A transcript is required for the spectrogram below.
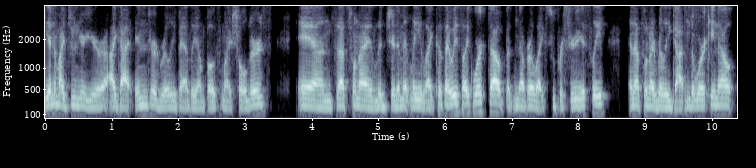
the end of my junior year I got injured really badly on both of my shoulders, and that's when I legitimately like because I always like worked out but never like super seriously, and that's when I really got into working out.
